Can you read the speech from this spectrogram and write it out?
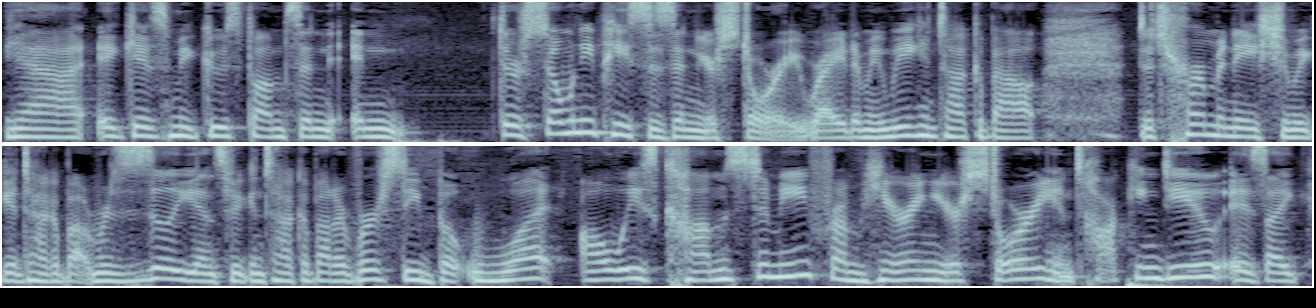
Yeah, it gives me goosebumps. And, and there's so many pieces in your story, right? I mean, we can talk about determination, we can talk about resilience, we can talk about adversity, but what always comes to me from hearing your story and talking to you is like,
